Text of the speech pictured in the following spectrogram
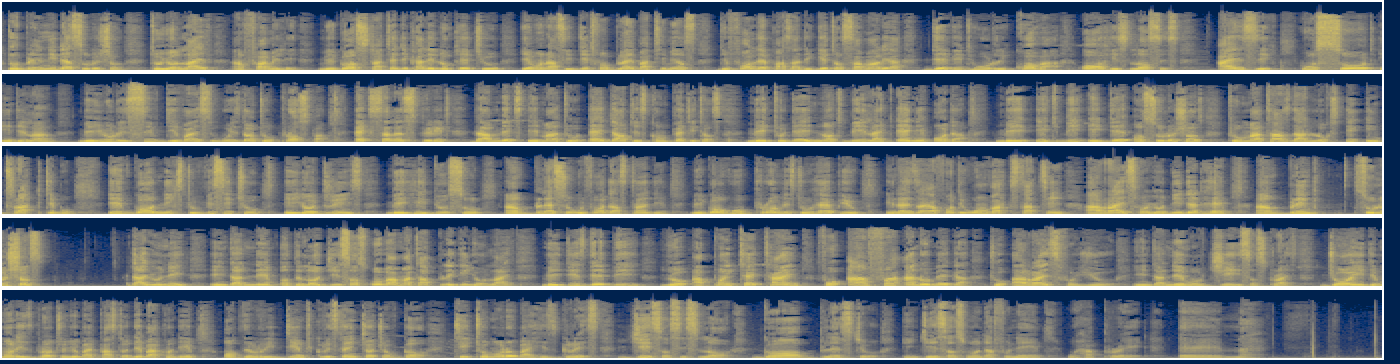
to bring needed solution to your life and family. May God strategically locate you, even as he did for blind Bartimaeus, the four lepers at the gate of Samaria, David who recover all his losses. Isaac, who sowed in the land, may you receive divine wisdom to prosper, excellent spirit that makes a man to edge out his competitors. May today not be like any other. May it be a day of solutions to matters that looks intractable. If God needs to visit you in your dreams, may he do so and bless you with understanding. May God who promised to help you in Isaiah 41 verse 13 arise for your needed help and bring solutions that you need in the name of the Lord Jesus over matter plaguing your life. May this day be your appointed time for Alpha and Omega to arise for you in the name of Jesus Christ. Joy in the morning is brought to you by Pastor Deba Konde of the Redeemed Christian Church of God. Till tomorrow by his grace, Jesus is Lord. God bless you. In Jesus' wonderful name, we have prayed. Amen.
